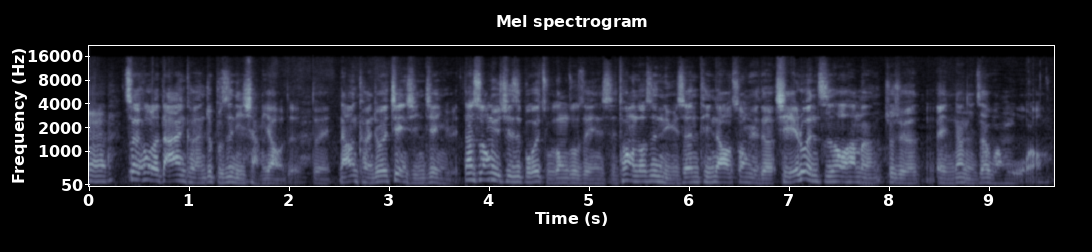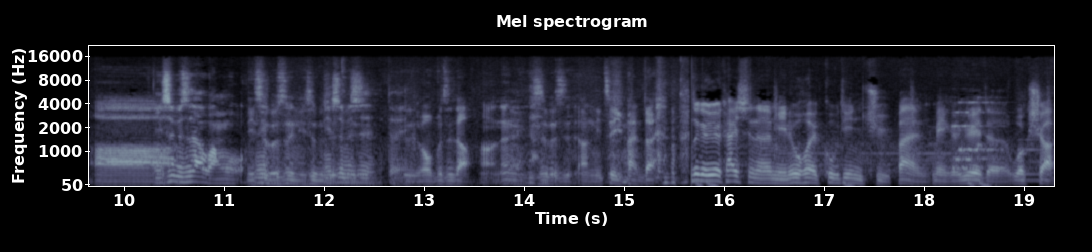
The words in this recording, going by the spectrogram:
最后的答案可能就不是你想要的，对，然后可能就会渐行渐远。但双鱼其实不会主动做这件事，通常都是女生听到双鱼的结论之后，他们就觉得，哎、那你在玩我了，啊，你是不是在玩我？你是不是？你是不是？你是不是？对，我不知道啊，那你是不是啊？你自己判断。这个月开始呢，麋鹿会固定举办每个月的 workshop，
